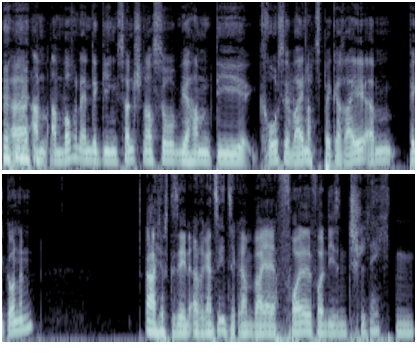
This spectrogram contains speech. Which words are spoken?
äh, am, am Wochenende ging sonst noch so, wir haben die große Weihnachtsbäckerei ähm, begonnen. Ah, ich hab's gesehen, eure ganze Instagram war ja voll von diesen schlechten,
